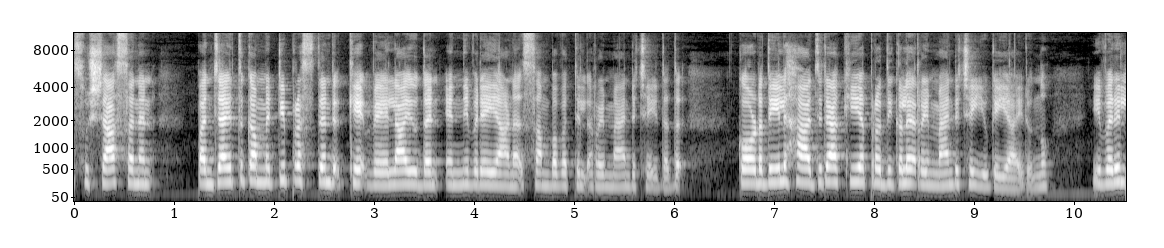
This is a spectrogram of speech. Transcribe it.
Sushasanan panchayat committee president K Velayudhan എന്നിവരെയാണ് സംഭവത്തിൽ റിമാൻഡ് ചെയ്തത്. കോടതിയിൽ ഹാജരാക്കിയ പ്രതികളെ റിമാൻഡ് ചെയ്യുകയായിരുന്നു. ഇവരിൽ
